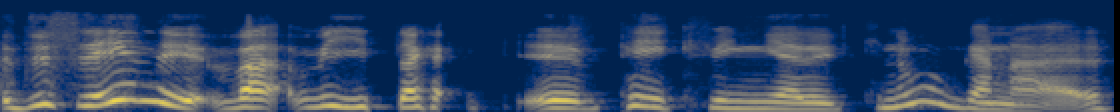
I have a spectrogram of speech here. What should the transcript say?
Du ser nu vad vita eh, pekfingerknogarna är.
